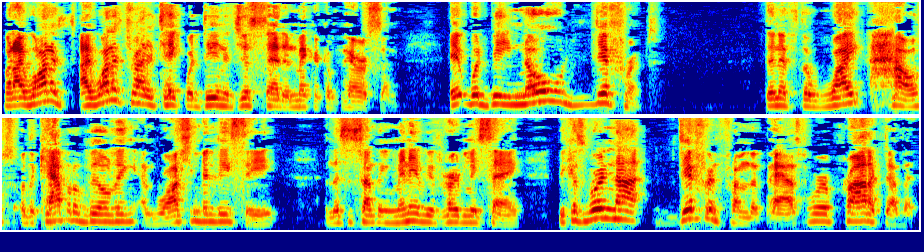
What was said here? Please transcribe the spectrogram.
But I want to I want to try to take what Dinah just said and make a comparison. It would be no different than if the White House or the Capitol building in Washington D.C. and this is something many of you have heard me say because we're not different from the past, we're a product of it.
